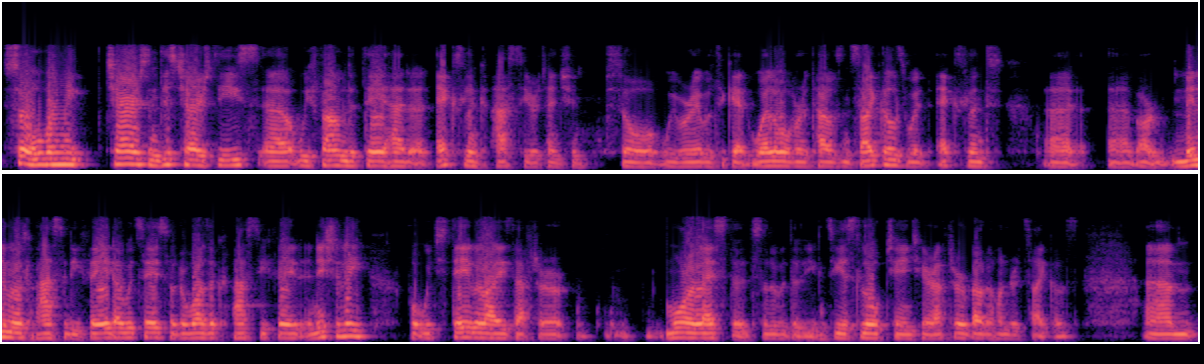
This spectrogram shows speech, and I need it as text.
So when we charged and discharged these, uh, we found that they had an excellent capacity retention. So we were able to get well over a thousand cycles with excellent uh, uh, or minimal capacity fade, I would say. So there was a capacity fade initially, but which stabilized after more or less. The, so the, you can see a slope change here after about 100 cycles. Um,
